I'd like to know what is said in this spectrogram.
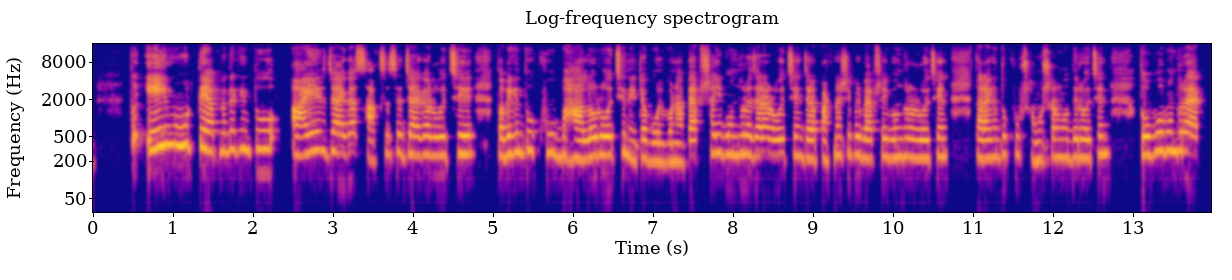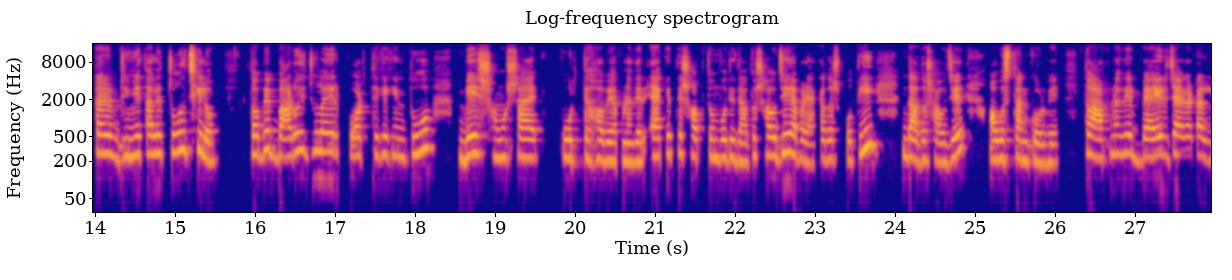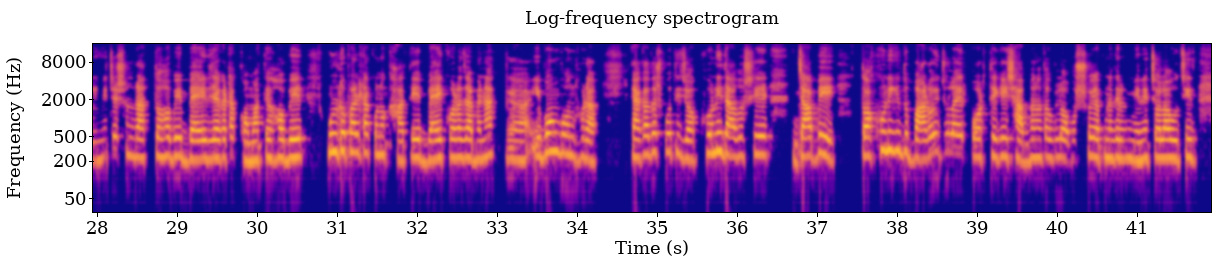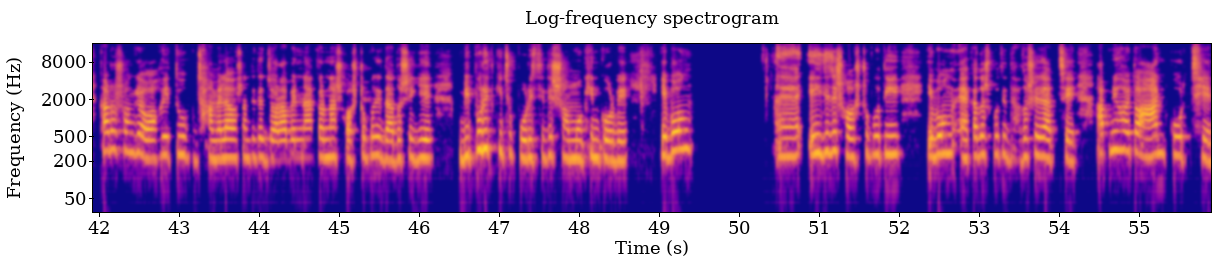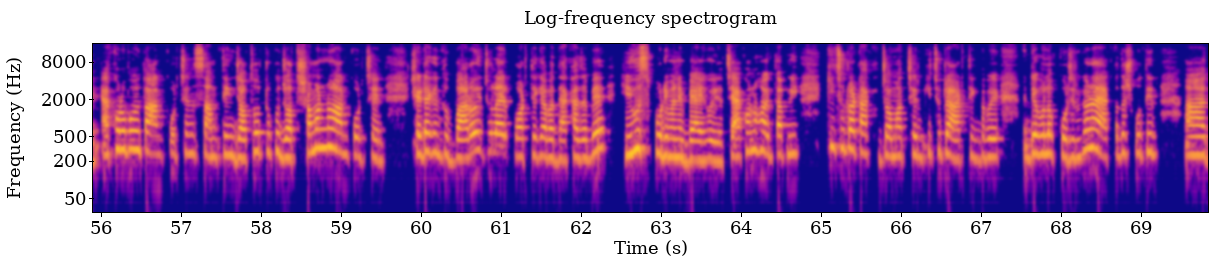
তো এই মুহূর্তে আপনাদের কিন্তু আয়ের জায়গা সাকসেসের জায়গা রয়েছে, তবে কিন্তু খুব ভালো রয়েছেন এটা বলব না। ব্যবসায়ী বন্ধুরা যারা রয়েছেন, যারা পার্টনারশিপের ব্যবসায়ী বন্ধুরা রয়েছেন, তারা কিন্তু খুব সমস্যার মধ্যে রয়েছেন। তবুও বন্ধুরা একটা ঢিমে তালে চলছিল, তবে বারোই জুলাইয়ের পর থেকে কিন্তু বেশ সমস্যায় পড়তে হবে আপনাদের। একেতে সপ্তমপতি দ্বাদশ হাউজে, আবার একাদশপতি দ্বাদশ হাউজে অবস্থান করবে। তো আপনাদের ব্যয়ের জায়গাটা লিমিটেশন রাখতে হবে, ব্যয়ের জায়গাটা কমাতে হবে। উল্টোপাল্টা কোনো খাতে ব্যয় করা যাবে না। এবং বন্ধুরা একাদশপতি যখনই দ্বাদশে যাবে, তখনই কিন্তু বারোই জুলাইয়ের পর থেকে সাবধানতাগুলো অবশ্যই আপনাদের মেনে চলা উচিত। কারোর সঙ্গে অহেতুক ঝামেলা, অশান্তিতে জড়াবেন না, কেননা ষষ্ঠপতি দ্বাদশে গিয়ে বিপরীত কিছু পরিস্থিতির সম্মুখীন করবে। এবং এই যে যে, ষষ্ঠপতি এবং একাদশপতি দ্বাদশে যাচ্ছে, আপনি হয়তো আর্ন করছেন, এখনও পর্যন্ত আর্ন করছেন সামথিং যতটুকু যত, সামান্য আর্ন করছেন, সেটা কিন্তু বারোই জুলাইয়ের পর থেকে আবার দেখা যাবে হিউজ পরিমাণে ব্যয় হয়ে যাচ্ছে। এখনও হয়তো আপনি কিছুটা টাকা জমাচ্ছেন, কিছুটা আর্থিকভাবে ডেভেলপ করছেন কারণ একাদশপতির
